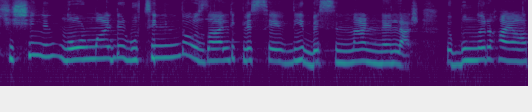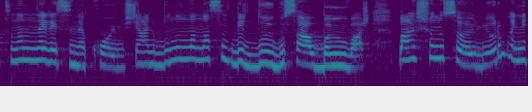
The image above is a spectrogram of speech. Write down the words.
kişinin normalde rutininde özellikle sevdiği besinler neler ve bunları hayatının neresine koymuş? Yani bununla nasıl bir duygusal bağı var? Ben şunu söylüyorum hani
